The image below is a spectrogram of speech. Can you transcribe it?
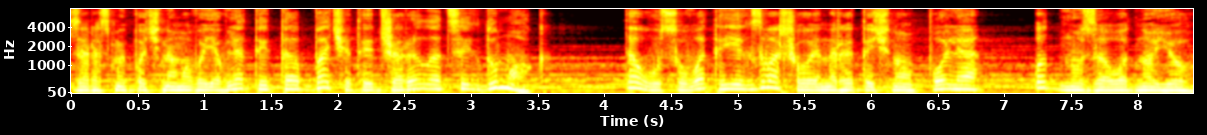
Зараз ми почнемо виявляти та бачити джерела цих думок та усувати їх з вашого енергетичного поля одну за одною.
